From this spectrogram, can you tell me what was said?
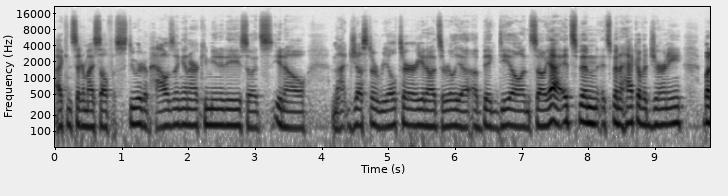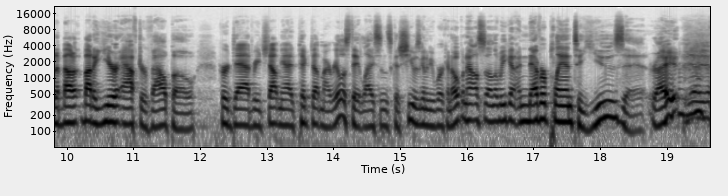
I consider myself a steward of housing in our community. So it's, you know, not just a realtor, you know, it's a really a, a big deal. And so, yeah, it's been, it's been a heck of a journey, but about, about a year after Valpo, her dad reached out to me. I had picked up my real estate license because she was going to be working open houses on the weekend. I never planned to use it, right? Mm-hmm. Yeah, yeah.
